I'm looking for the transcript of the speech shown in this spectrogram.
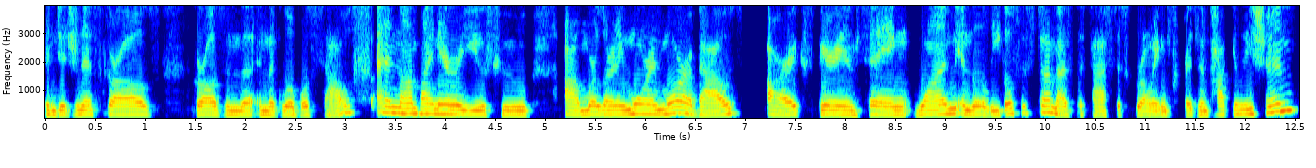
Indigenous girls, girls in the in the global South, and non-binary youth who um, we're learning more and more about are experiencing one in the legal system as the fastest growing prison population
